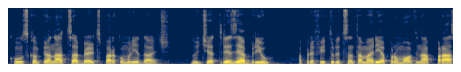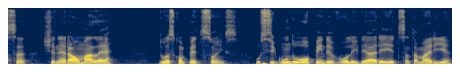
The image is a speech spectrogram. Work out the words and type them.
com os campeonatos abertos para a comunidade. No dia 13 de abril, a Prefeitura de Santa Maria promove na Praça General Malé duas competições: o segundo Open de Vôlei de Areia de Santa Maria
